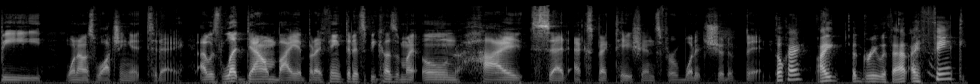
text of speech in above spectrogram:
be when I was watching it today. I was let down by it, but I think that it's because of my own high set expectations for what it should have been. Okay, I agree with that. I think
